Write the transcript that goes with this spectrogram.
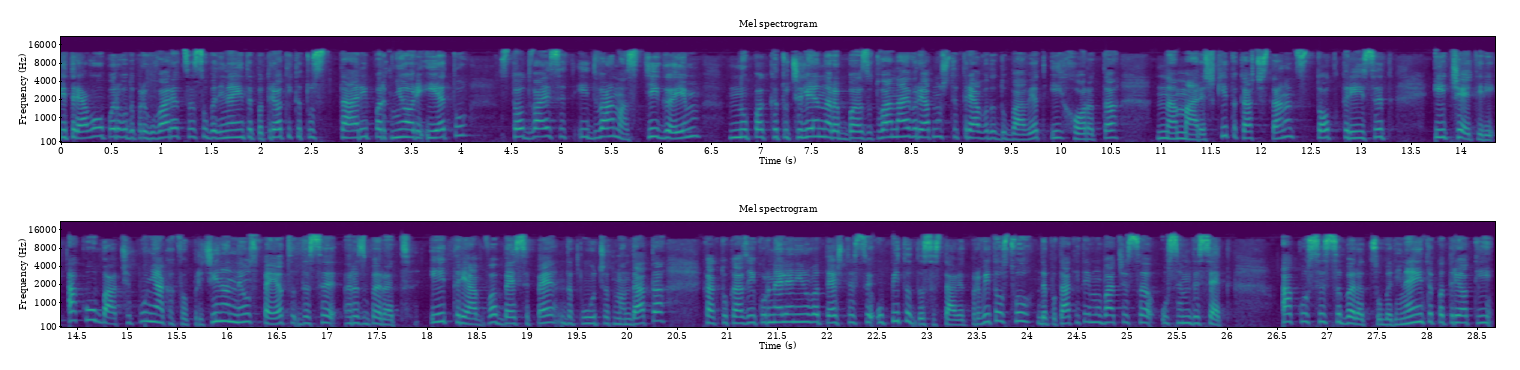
Би трябвало първо да преговарят с Обединените патриоти като стари партньори. И ето, 122-ма. Стига им, но пък като че ли е на ръба. Затова най-вероятно ще трябва да добавят и хората на Марешки. Така ще станат 134. Ако обаче по някаква причина не успеят да се разберат и трябва БСП да получат мандата, както каза и Корнелия Нинова, те ще се опитат да съставят правителство. Депутатите им обаче са 80. Ако се съберат с Обединените патриоти,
